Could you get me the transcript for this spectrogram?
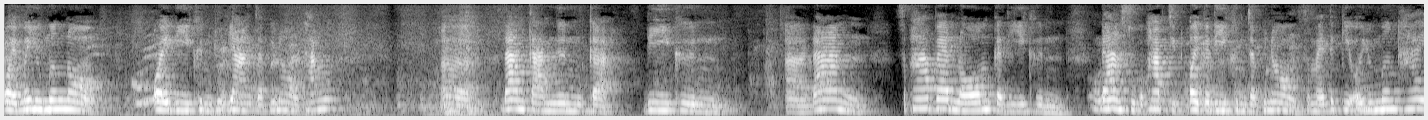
อ้อยมาอยู่เมืองนอกอ้อยดีขึ้นทุกอย่างจ้ะพี่น้องทั้งเอ่อด้านการเงินก็ดีขึ้นอ่าด้านสภาพแวดล้อมก็ดีขึ้น ด้านสุขภาพจิตอ้อยก็ดีขึ้นจ้ะพี่น้อง สมัยตะกี้อ้อยอยู่เมืองไทย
